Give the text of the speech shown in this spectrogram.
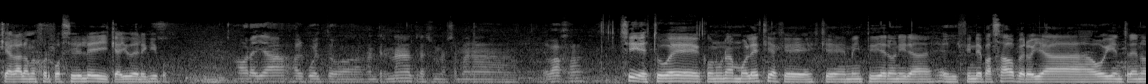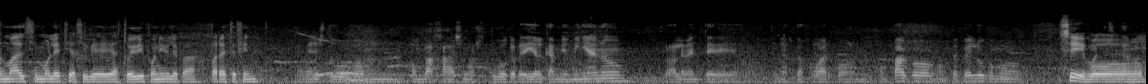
que haga lo mejor posible y que ayude al equipo. Ahora ya has vuelto a entrenar tras una semana de baja. Sí, estuve con unas molestias que, que me impidieron ir el fin de pasado, pero ya hoy entré normal sin molestias, así que ya estoy disponible para este fin. También estuvo con, bajas, tuvo que pedir el cambio Miñano, probablemente tengas que jugar con, con Paco, con Pepelu, como... Sí, pues...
